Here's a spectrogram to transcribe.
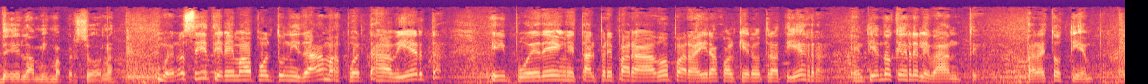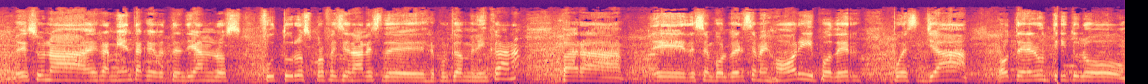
de la misma persona. Bueno, sí, tiene más oportunidad, más puertas abiertas y pueden estar preparados para ir a cualquier otra tierra. Entiendo que es relevante para estos tiempos. Es una herramienta que tendrían los futuros profesionales de República Dominicana para eh, desenvolverse mejor y poder pues ya obtener un título,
